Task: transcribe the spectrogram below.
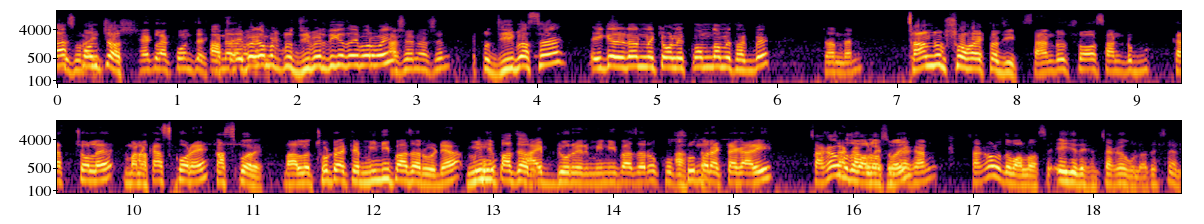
লাখ কিছু নাই। পঞ্চাশ? এক লাখ পঞ্চাশ আচ্ছা এবার আমরা একটু জিপের দিকে যাই ভাই। আসেন আসেন। একটু জিপ আছে। এই গাড়িটার নাকি অনেক কম দামে থাকবে? দেন। সানরুফ সহ একটা জিপ। সানরুফ সহ সানরুফ কাজ চলে মানে কাজ করে। কাজ করে। ভালো ছোট একটা মিনি বাজার ওটা Mini Pajero। ফাইভ ডোরের মিনি বাজারও খুব আচ্ছা। সুন্দর একটা গাড়ি। চাকাগুলো তো ভালো আছে ভাই। দেখান। চাকাগুলো তো ভালো আছে। এই যে দেখেন চাকাগুলো দেখছেন?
